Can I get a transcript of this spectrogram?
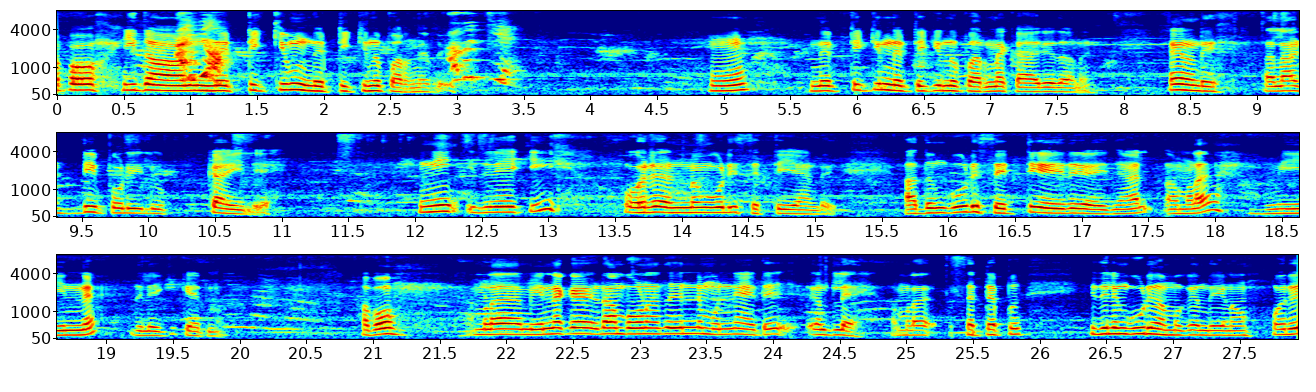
അപ്പോൾ ഇതാണ് നെട്ടിക്കും നെട്ടിക്കുന്ന് പറഞ്ഞത്. നെട്ടിക്കും നെട്ടിക്കുന്ന് പറഞ്ഞ കാര്യം ഇതാണ്. എങ്ങനെയുണ്ട്? നല്ല അടിപൊളി ലുക്കായില്ലേ? ഇനി ഇതിലേക്ക് ഒരെണ്ണം കൂടി സെറ്റ് ചെയ്യാണ്ട് അതും കൂടി സെറ്റ് ചെയ്ത് കഴിഞ്ഞാൽ നമ്മളെ മീനിനെ ഇതിലേക്ക് കയറ്റണം. അപ്പോൾ നമ്മളെ മീനിനൊക്കെ ഇടാൻ പോണതിന് മുന്നേ ആയിട്ട് ഉണ്ടല്ലേ നമ്മളെ സെറ്റപ്പ് ഇതിലും കൂടി നമുക്ക് എന്ത് ചെയ്യണം? ഒരു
